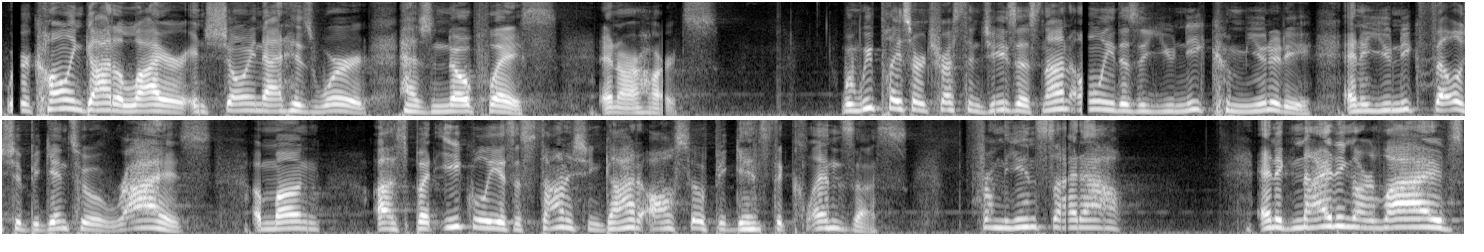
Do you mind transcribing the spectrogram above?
we are calling God a liar and showing that His word has no place in our hearts. When we place our trust in Jesus, not only does a unique community and a unique fellowship begin to arise among us, but equally as astonishing, God also begins to cleanse us from the inside out and igniting our lives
